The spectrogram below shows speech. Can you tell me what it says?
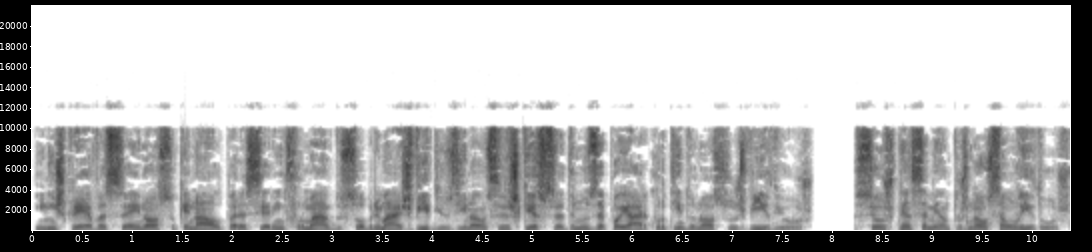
Inscreva-se em nosso canal para ser informado sobre mais vídeos e não se esqueça de nos apoiar curtindo nossos vídeos. Seus pensamentos não são lidos.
